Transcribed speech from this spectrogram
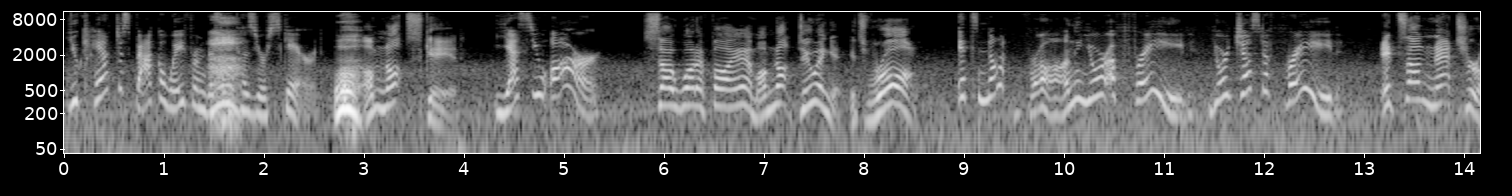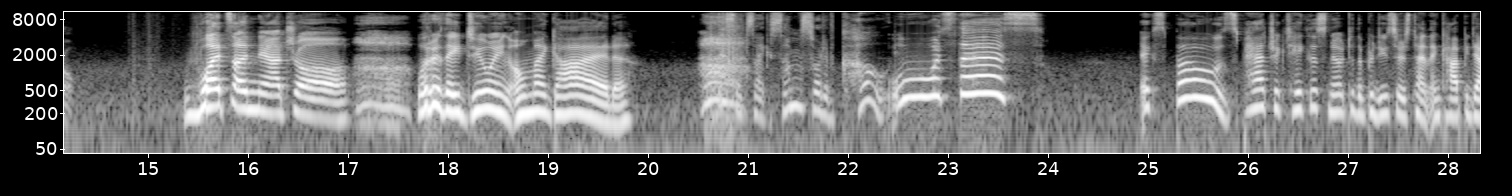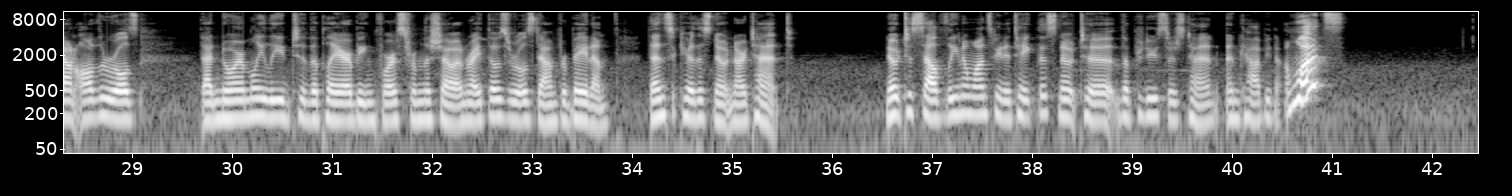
You can't just back away from this because you're scared. Whoa. Oh. I'm not scared. Yes, you are. So what if I am? I'm not doing it. It's wrong. It's not wrong. You're afraid. You're just afraid. It's unnatural. What's unnatural? what are they doing? Oh my god. this looks like some sort of code. Ooh, what's this? Exposed. Patrick, take this note to the producer's tent and copy down all the rules that normally lead to the player being forced from the show and write those rules down verbatim. Then secure this note in our tent. Note to self, Lena wants me to take this note to the producer's tent and copy down. What?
